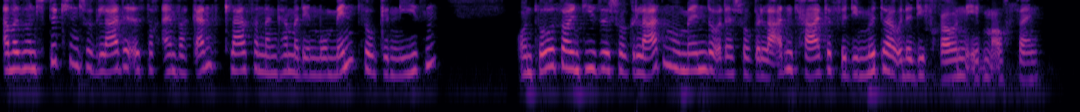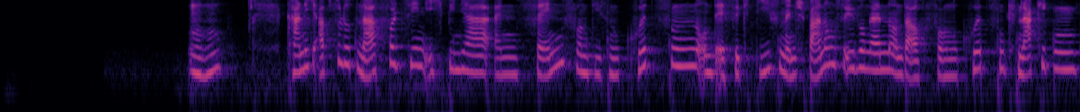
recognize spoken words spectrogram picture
Aber so ein Stückchen Schokolade ist doch einfach ganz klasse und dann kann man den Moment so genießen. Und so sollen diese Schokoladenmomente oder Schokoladentage für die Mütter oder die Frauen eben auch sein. Mhm. Kann ich absolut nachvollziehen. Ich bin ja ein Fan von diesen kurzen und effektiven Entspannungsübungen und auch von kurzen, knackigen,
